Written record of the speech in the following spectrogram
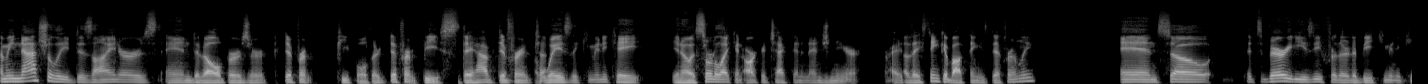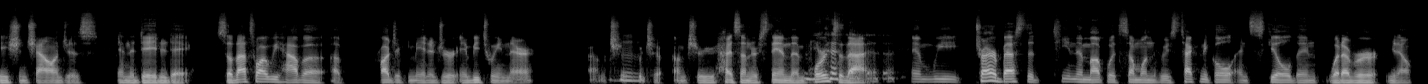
I mean, naturally, designers and developers are different people. They're different beasts. They have different ways they communicate. You know, it's sort of like an architect and an engineer, right? They think about things differently. And so it's very easy for there to be communication challenges in the day to day. So that's why we have a, a project manager in between there, which, mm. which I'm sure you guys understand the importance of that. And we try our best to team them up with someone who's technical and skilled in whatever, you know,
